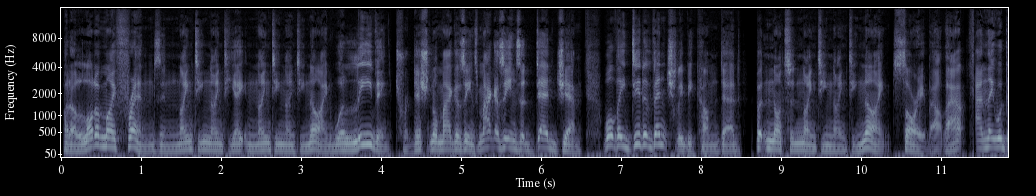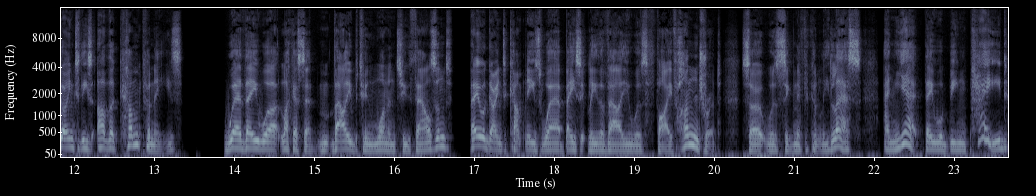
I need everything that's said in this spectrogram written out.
But a lot of my friends in 1998 and 1999 were leaving traditional magazines. Magazines are dead, Jem. Well, they did eventually become dead, but not in 1999. Sorry about that. And they were going to these other companies where they were, like I said, value between one and 2,000. They were going to companies where basically the value was 500. So it was significantly less. And yet they were being paid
